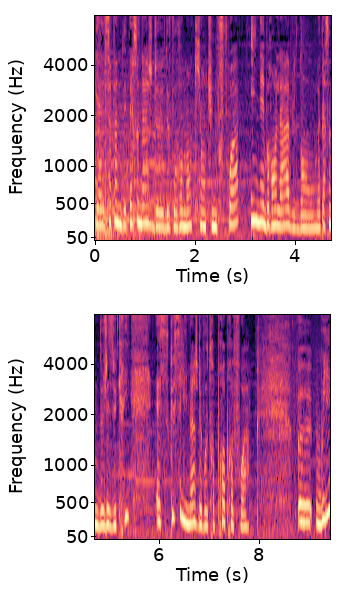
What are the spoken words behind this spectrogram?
Il y a certains des personnages de, de, vos romans qui ont une foi inébranlable dans la personne de Jésus-Christ. Est-ce que c'est l'image de votre propre foi? Euh, Oui,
